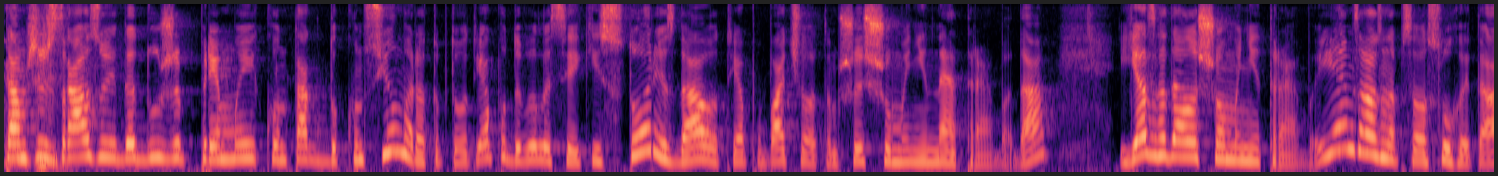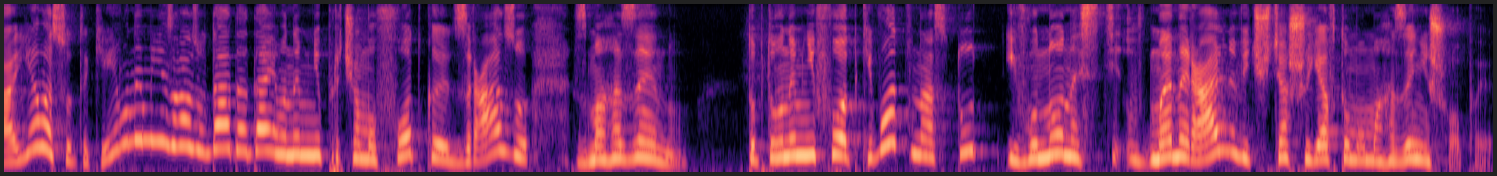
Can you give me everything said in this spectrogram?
там же ж зразу йде дуже прямий контакт до консюмера. Тобто, от я подивилася якісь сторіс, да, от я побачила там щось, що мені не треба. Да? І я згадала, що мені треба. І я їм зразу написала: слухайте, а є у вас отакі? І вони мені зразу да-да-да, і вони мені причому фоткають зразу з магазину. Тобто вони мені фотки, от в нас тут, і воно насті... в мене реально відчуття, що я в тому магазині шопаю.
